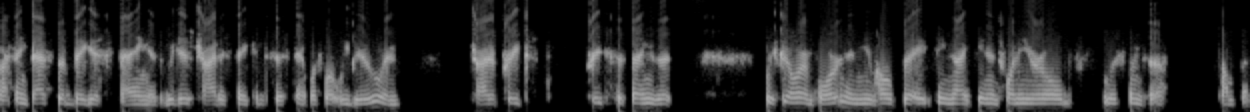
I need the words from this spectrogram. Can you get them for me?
I think that's the biggest thing is we just try to stay consistent with what we do and try to preach preach the things that we feel are important, and you hope the 18, 19, and 20 year olds listen to something.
